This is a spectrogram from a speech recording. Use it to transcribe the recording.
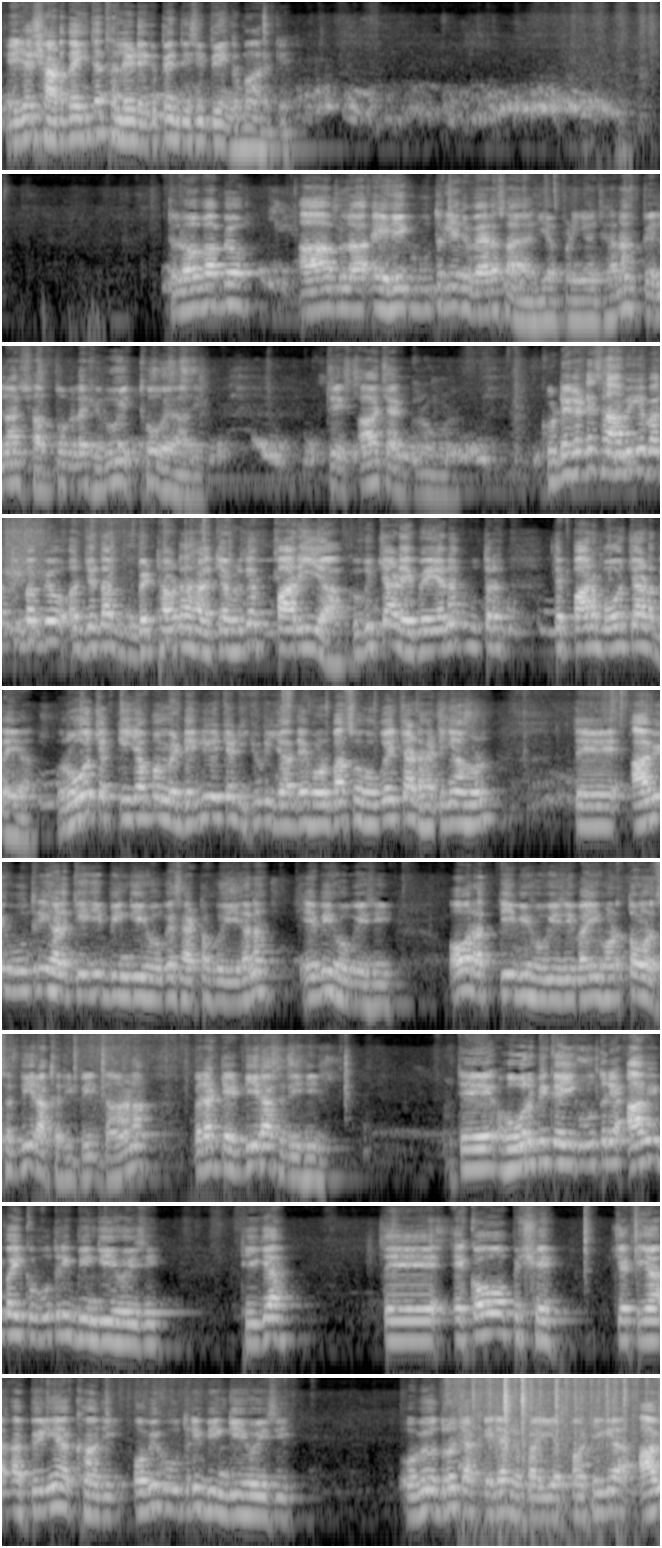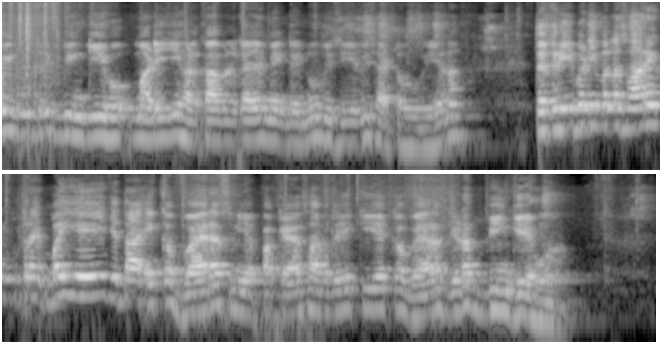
ਇਹ ਜੇ ਛੱਡਦੇ ਸੀ ਤਾਂ ਥੱਲੇ ਡਿੱਗ ਪੈਂਦੀ ਸੀ ਬਿੰਗ ਮਾਰ ਕੇ। ਤੇ ਲੋ ਬਾਬਿਓ, ਆਪ ਲਾ ਇਹੀ ਕਬੂਤਰੀਆਂ 'ਚ ਵਾਇਰਸ ਆਇਆ ਜੀ ਆਪਣੀਆਂ 'ਚ, ਹਨਾ? ਪਹਿਲਾਂ ਸਭ ਤੋਂ ਪਹਿਲਾਂ ਸ਼ੁਰੂ ਇੱਥੋਂ ਹੋਇਆ ਸੀ। ਤੇ ਆਹ ਚੈੱਕ ਕਰੋ ਹੁਣ। ਖੋਡੇ ਗੱਟੇ ਸਾਫ਼ ਹੀ ਆ ਬਾਕੀ ਬਾਬਿਓ, ਅੱਜ ਤਾਂ ਬੈਠਾ ਉਠਾ ਹਲਕਿਆ ਫੁਲਕਿਆ ਪਾਰੀ ਆ, ਕਿਉਂਕਿ ਝਾੜੇ ਪਏ ਆ ਨਾ ਕਬੂਤਰ, ਤੇ ਪਰ ਬਹੁਤ ਝੜਦੇ ਆ। ਰੋਜ਼ ਚੱਕੀ ਜਾ ਭਾਵੇਂ ਡੇਲੀ ਉਹ ਝੜੀ ਝੁੜੀ ਜਾਂਦੇ, ਹੁਣ ਬਸ ਹੋ ਗਏ ਝੜ ਹਟੀਆਂ ਹੁਣ। ਤੇ ਆ ਵੀ ਕਬੂਤਰੀ ਹਲਕੀ ਜੀ ਬਿੰਗੀ ਹੋ ਕੇ ਸੈੱਟ ਹੋਈ, ਹਨਾ? ਇਹ ਵੀ ਹੋ ਗਈ ਸੀ। ਉਹ ਰੱਤੀ ਵੀ ਹੋ ਗਈ ਸੀ ਬਾਈ, ਹੁਣ ਧੌਣ ਸਿੱਧੀ ਰੱਖਦੀ ਪਈ ਤਾਂ, ਹਨਾ? ਪਹਿਲਾਂ ਟੇਢੀ ਰੱਖਦੀ ਸੀ। ਤੇ ਹੋਰ ਵੀ ਕਈ ਕਬੂਤਰੀ ਆ ਵੀ ਬਾਈ ਕਬੂਤਰੀ ਬਿੰਗੀ ਹੋਈ ਸੀ। ਠੀਕ ਆ? ਤੇ ਇੱਕ ਉਹ ਪਿੱਛੇ ਚਿੱਟੀਆਂ ਅ, ਪੀਲੀਆਂ ਅੱਖਾਂ ਦੀ ਉਹ ਵੀ ਕਬੂਤਰੀ ਬਿੰਗੀ ਹੋਈ ਸੀ। ਉਹ ਵੀ ਉਧਰੋਂ ਚੱਕ ਕੇ ਲਿਆ ਕੇ ਪਾਈ ਆਪਾਂ ਠੀਕ ਆ? ਆ ਵੀ ਕਬੂਤਰੀ ਬਿੰਗੀ ਹੋ ਮਾੜੀ ਜੀ ਹਲਕਾ ਹਲਕਾ ਜਿਹਾ ਬਿੰਗ ਇਹਨੂੰ ਵੀ ਸੀ ਇਹ ਵੀ ਸੈੱਟ ਹੋ ਗਈ ਹੈ ਨਾ ਤਕਰੀਬਨ ਹੀ ਮਤਲਬ ਸਾਰੇ ਕਬੂਤਰ ਬਾਈ ਇਹ ਜਿੱਦਾਂ ਇੱਕ ਵਾਇਰਸ ਨਹੀਂ ਆਪਾਂ ਕਹਿ ਸਕਦੇ ਕਿ ਇੱਕ ਵਾਇਰਸ ਜਿਹੜਾ ਬਿੰਗੇ ਹੋਣਾ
